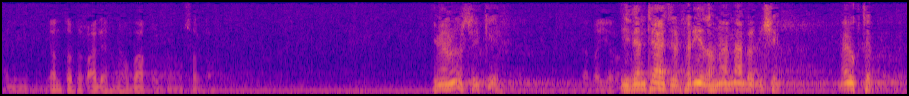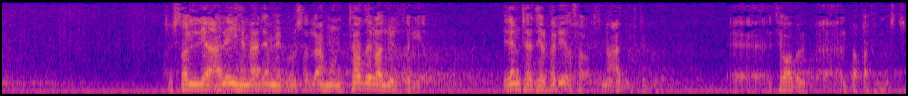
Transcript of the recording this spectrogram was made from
يعني ينطبق عليه أنه باقي في المصلى. إمام المسجد كيف؟ إذا انتهت الفريضة ما ما بقي شيء ما يكتب. تصلي عليه ما دام في مصلاه منتظرا للفريضة. إذا انتهت الفريضة خلاص ما عاد يكتب آه، ثواب البقاء في المسجد.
